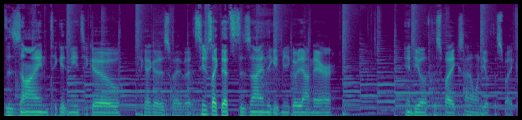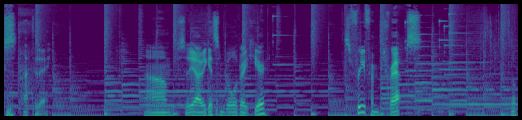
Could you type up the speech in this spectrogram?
designed to get me to go. I gotta go this way, but it seems like that's designed to get me to go down there and deal with the spikes. I don't want to deal with the spikes. Not today. Um, so yeah, we get some gold right here. It's free from traps. Oh,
